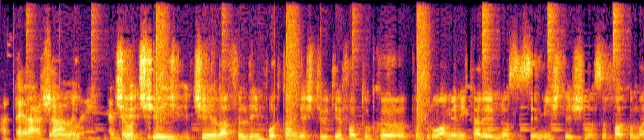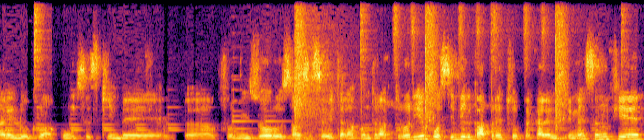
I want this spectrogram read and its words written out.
Asta era așa uh, înainte ce, ce, ce e la fel de important de știut e faptul că pentru oamenii care nu o să se miște și nu o să facă mare lucru acum, să schimbe uh, furnizorul sau să se uite la contractul lor, e posibil ca prețul pe care îl primesc să nu fie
